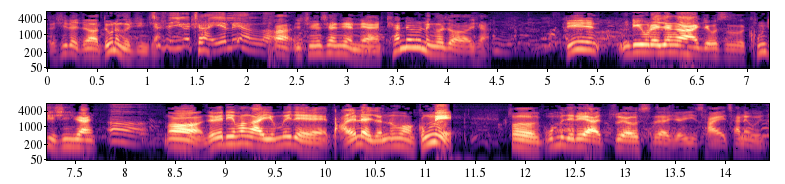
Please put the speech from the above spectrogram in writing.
这些来讲啊，都能够进钱，就是一个产业链了啊！一群产业链，天天都能够赚到钱。第六来讲啊，就是空气新鲜。嗯。啊，这个地方啊又没得大的来讲的话工业，所以我们这里啊主要是就以茶叶产业为主。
